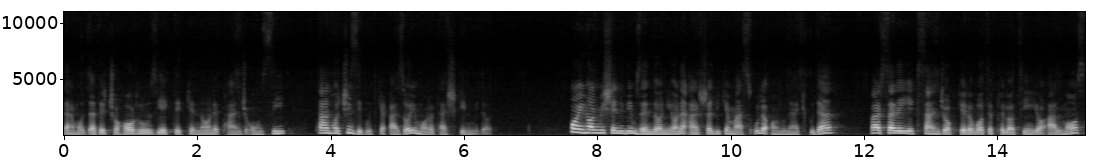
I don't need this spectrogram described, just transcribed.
در مدت چهار روز یک تکه نان پنج اونسی تنها چیزی بود که غذای ما را تشکیل می‌داد. با این حال میشنیدیم زندانیان ارشدی که مسئول آنونک بودند بر سر یک سنجاق کروات پلاتین یا الماس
